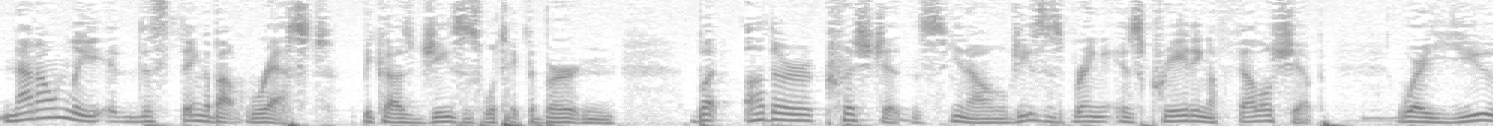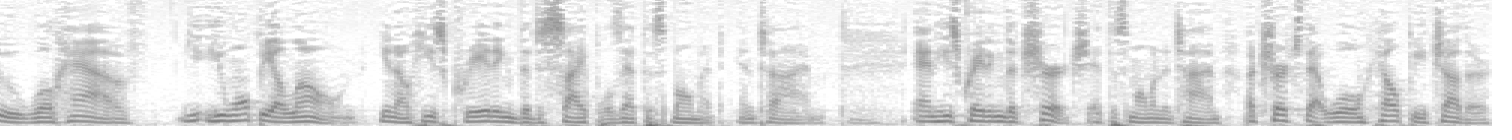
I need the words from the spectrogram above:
not only this thing about rest, because Jesus will take the burden, but other Christians, you know, Jesus bring is creating a fellowship where you will have you, you won't be alone. You know, he's creating the disciples at this moment in time. And he's creating the church at this moment in time, a church that will help each other,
